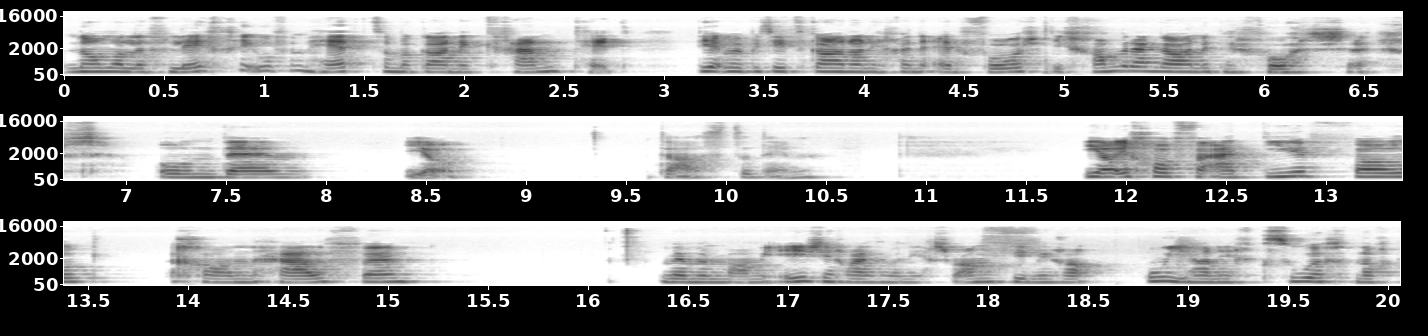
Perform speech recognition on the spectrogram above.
nochmal eine Fläche auf dem Herz, die man gar nicht kennt hat. Die hat man bis jetzt gar noch nicht können erforschen. Die kann man auch gar nicht erforschen. Und ähm, ja, das zu dem. Ja, ich hoffe, auch diese Folge kann helfen, wenn man Mami ist. Ich weiß, wenn ich schwanger war, ich habe, ui, habe ich gesucht nach,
